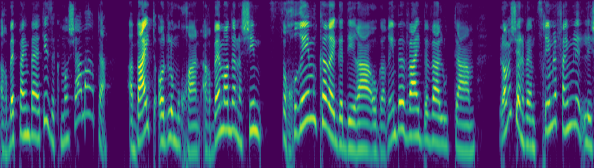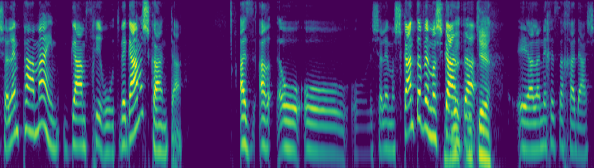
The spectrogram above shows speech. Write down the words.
הרבה פעמים בעייתי, זה כמו שאמרת, הבית עוד לא מוכן, הרבה מאוד אנשים שוכרים כרגע דירה, או גרים בבית בבעלותם, לא משנה, והם צריכים לפעמים לשלם פעמיים, גם שכירות וגם משכנתה. אז, או, או, או, או לשלם משכנתה ומשכנתה. כן. אה, על הנכס החדש.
